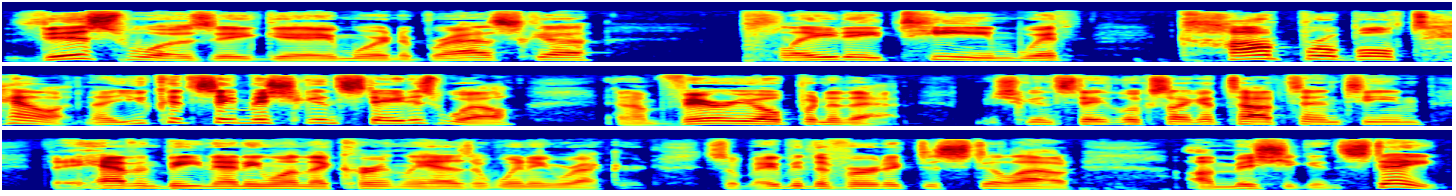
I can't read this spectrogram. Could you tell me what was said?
this was a game where Nebraska played a team with comparable talent. Now, you could say Michigan State as well, and I'm very open to that. Michigan State looks like a top 10 team. They haven't beaten anyone that currently has a winning record. So maybe the verdict is still out on Michigan State.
